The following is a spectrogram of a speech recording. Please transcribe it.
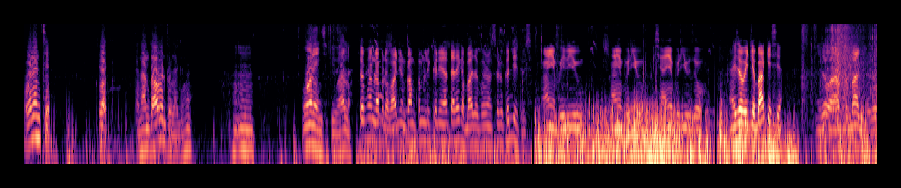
ઓરેન્જ છે? ચેક તો નામ તો આવડતું લાગે હું. હમ. ઓરેન્જ પીવા હાલ. તો ફેમિલી આપણે વાડીનું કામ કમ્પ્લીટ કરીને અત્યારે કે બાજુ ભરવાનું શરૂ કરી દીધું છે. અહીંયા ભર્યું અહીંયા ભર્યું પછી અહીંયા ભર્યું જો. જો એટલે બાકી છે. જો આપણો બાજરો જો.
